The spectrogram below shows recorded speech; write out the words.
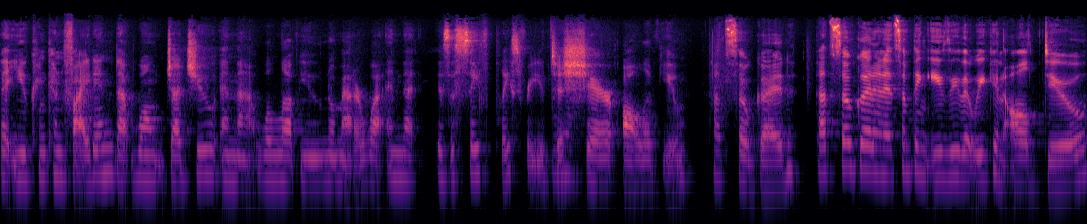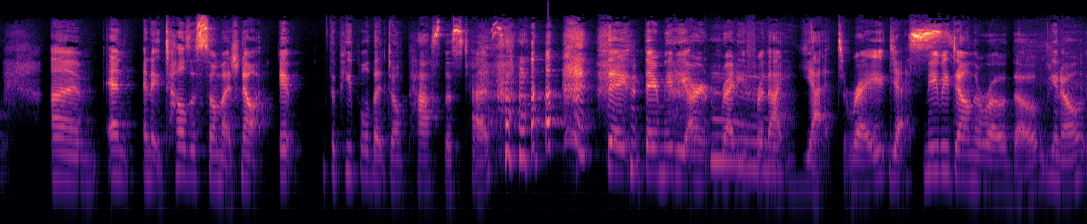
that you can confide in that won't judge you and that will love you no matter what and that is a safe place for you to share all of you. That's so good. That's so good, and it's something easy that we can all do, um, and and it tells us so much. Now, it the people that don't pass this test, they they maybe aren't ready for that yet, right? Yes. Maybe down the road, though, you know,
